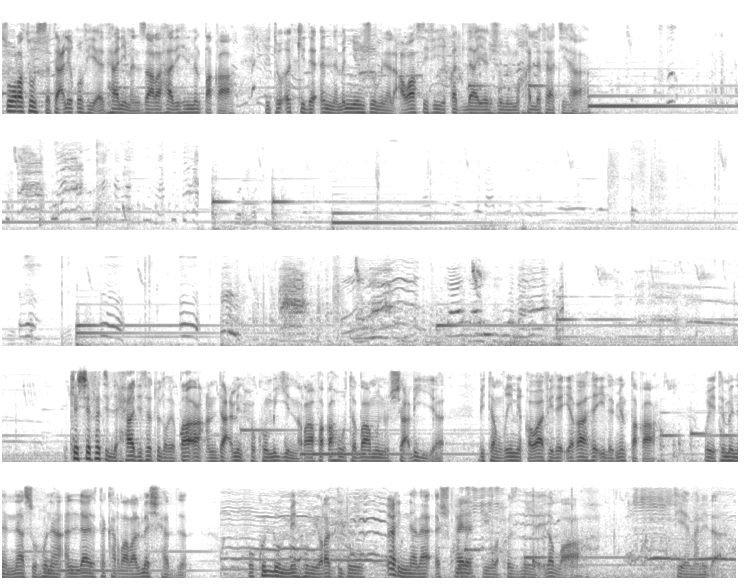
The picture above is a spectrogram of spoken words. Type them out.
صورة ستعلق في أذهان من زار هذه المنطقة لتؤكد أن من ينجو من العواصف قد لا ينجو من مخلفاتها. كشفت الحادثة الغطاء عن دعم حكومي رافقه تضامن شعبي بتنظيم قوافل إغاثة إلى المنطقة. ويتمنى الناس هنا أن لا يتكرر المشهد. وكل منهم يردد إنما أشكو بثي وحزني إلى الله. في أمان الله.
